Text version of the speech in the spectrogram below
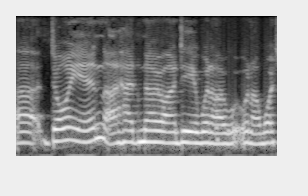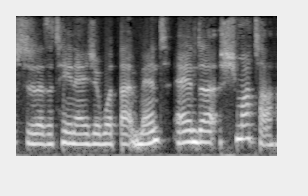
Uh, doyen, I had no idea when I when I watched it as a teenager what that meant, and uh, schmutter.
